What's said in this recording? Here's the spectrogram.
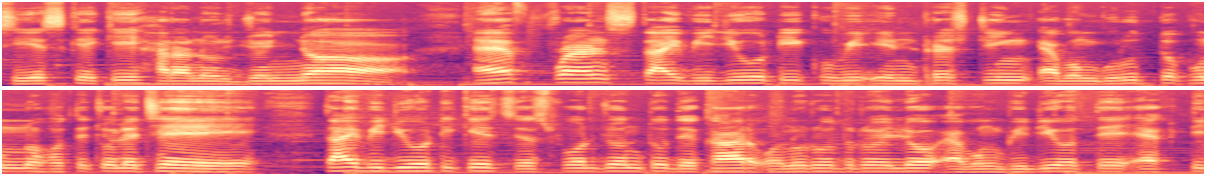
সিএসকেকে হারানোর জন্য। হ্যাঁ ফ্রেন্ডস তাই ভিডিওটি খুবই ইন্টারেস্টিং এবং গুরুত্বপূর্ণ হতে চলেছে। তাই ভিডিওটিকে শেষ পর্যন্ত দেখার অনুরোধ রইল এবং ভিডিওতে একটি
